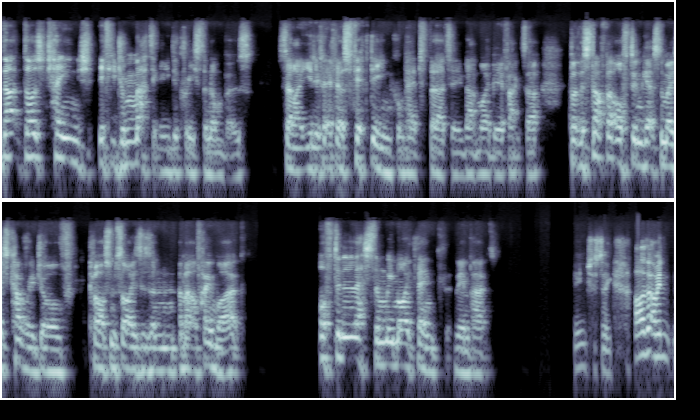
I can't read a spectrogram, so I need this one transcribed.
That does change if you dramatically decrease the numbers. So, like, you if there's 15 compared to 30, that might be a factor. But the stuff that often gets the most coverage of classroom sizes and amount of homework, often less than we might think the impact. Interesting. Are There, I mean,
